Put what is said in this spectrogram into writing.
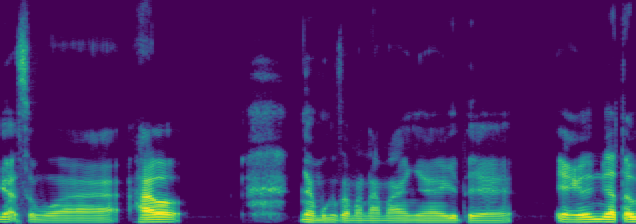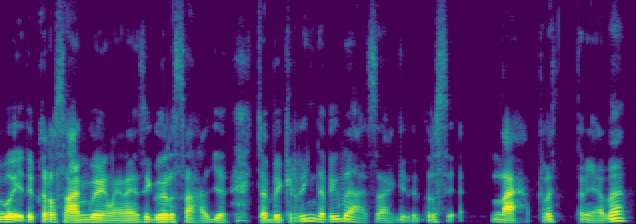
nggak semua hal nyambung sama namanya gitu ya. Ya nggak tau gue itu keresahan gue yang lain sih. Gue resah aja. Cabai kering tapi basah gitu. Terus ya nah terus ternyata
